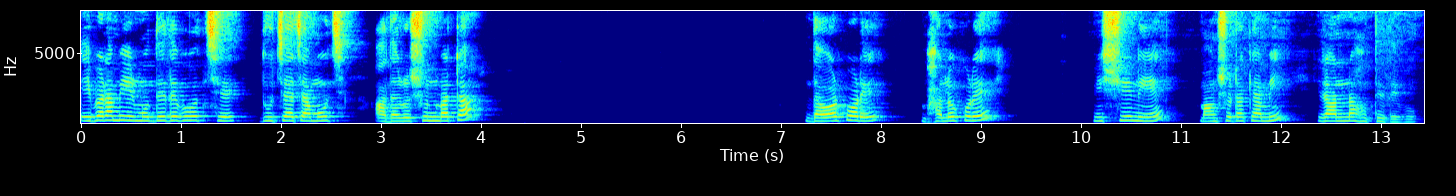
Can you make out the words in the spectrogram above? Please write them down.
এবার আমি এর মধ্যে দেব হচ্ছে দু চা চামচ আদা রসুন বাটা। দেওয়ার পরে ভালো করে মিশিয়ে নিয়ে মাংসটাকে আমি রান্না হতে দেব।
